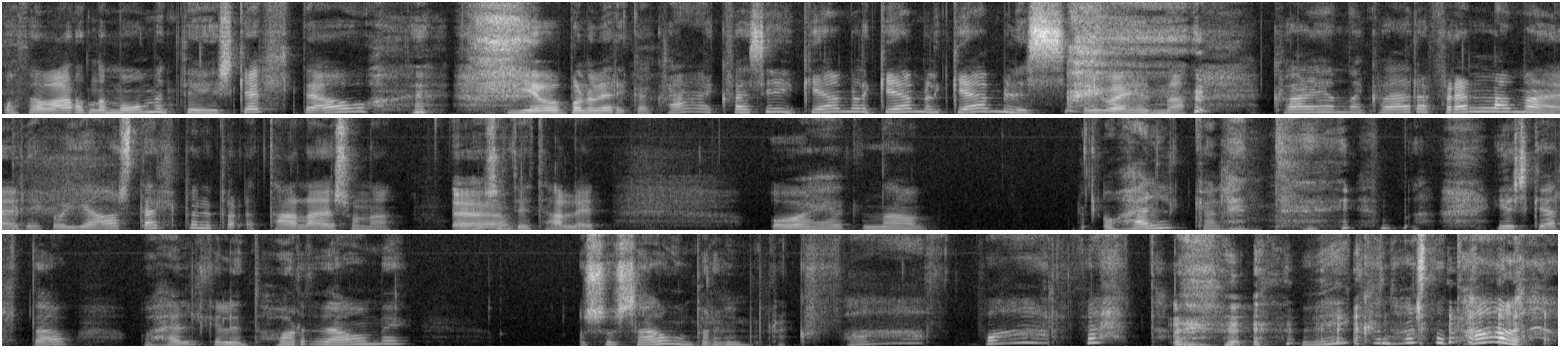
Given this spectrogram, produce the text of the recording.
og það var þarna moment þegar ég skellti á. Ég var búin að vera eitthvað, hvað, hvað sé ég, gemla, gemla, gemlis eitthvað hérna, hvað hérna, hvað er að frella maður? Eitthvað, já, stelpunni bara talaði svona eins og þið talið. Og hérna og Helgalind hérna, ég skellt á og Helgalind horfði á mig og svo sá hún bara við mig bara hvað var þetta? Við hvernig varst að tala?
